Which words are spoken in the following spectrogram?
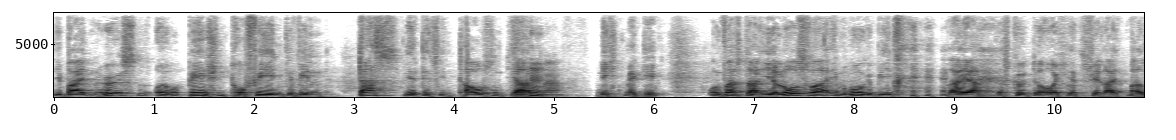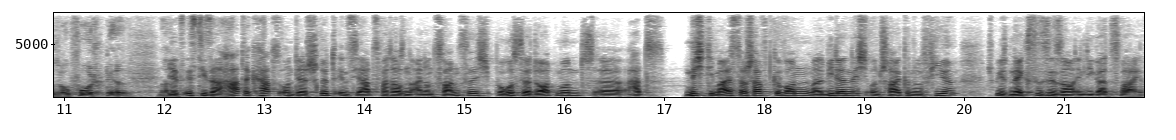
die beiden höchsten europäischen Trophäen gewinnen, das wird es in tausend Jahren nicht mehr geben. Und was da hier los war im Ruhrgebiet, naja, das könnt ihr euch jetzt vielleicht mal so vorstellen. ne? Jetzt ist dieser harte Cut und der Schritt ins Jahr 2021. Borussia Dortmund äh, hat nicht die Meisterschaft gewonnen, mal wieder nicht. Und Schalke 04 spielt nächste Saison in Liga 2.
